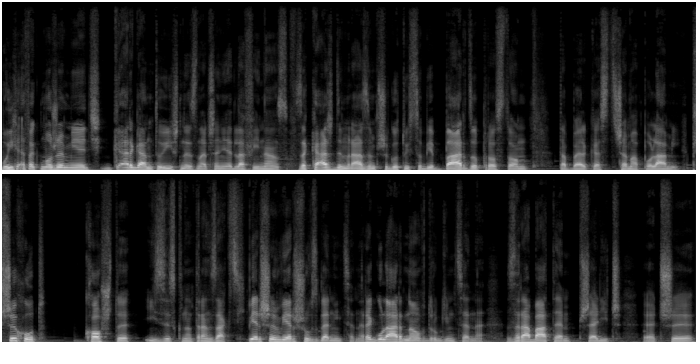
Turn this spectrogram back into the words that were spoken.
bo ich efekt może mieć gargantuiczne znaczenie dla finansów. Za każdym razem przygotuj sobie bardzo prostą tabelkę z trzema polami: przychód, koszty i zysk na transakcji. W pierwszym wierszu uwzględnij cenę regularną, w drugim cenę z rabatem, przelicz e, czy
